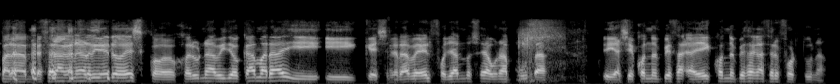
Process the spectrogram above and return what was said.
para empezar a ganar dinero, es coger una videocámara y, y que se grabe él follándose a una puta. Y así es cuando empieza, ahí es cuando empiezan a hacer fortuna.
